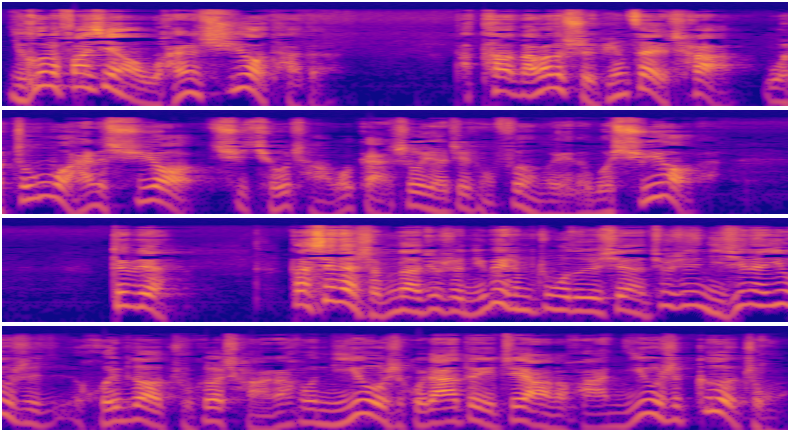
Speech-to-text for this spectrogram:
你后来发现啊，我还是需要他的。他他哪怕他水平再差，我周末还是需要去球场，我感受一下这种氛围的，我需要的，对不对？但现在什么呢？就是你为什么中国足球现在就是你现在又是回不到主客场，然后你又是国家队这样的话，你又是各种，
